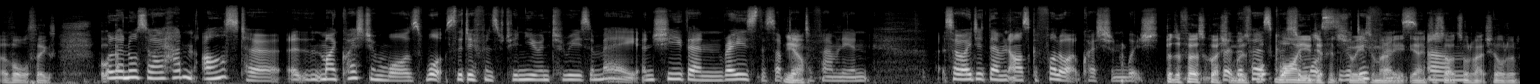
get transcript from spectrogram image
of all things. Well, and also, I hadn't asked her. Uh, my question was, what's the difference between you and Theresa May? And she then raised the subject Yeah. of family. And so I did then ask a follow up question, which. But the first question the was, first wh- why are you what's different to the Theresa May? Yeah, and she started Um, talking about children.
